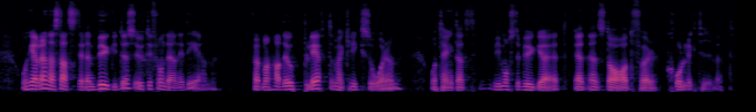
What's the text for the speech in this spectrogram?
Och hela den här stadsdelen byggdes utifrån den idén. För att man hade upplevt de här krigsåren och tänkt att vi måste bygga ett, en, en stad för kollektivet.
